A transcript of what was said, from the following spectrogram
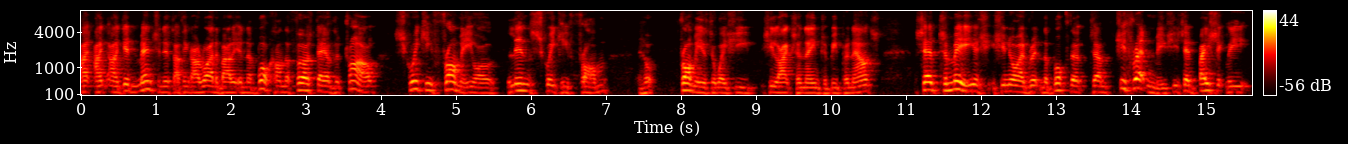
I, I, I didn't mention it. I think I write about it in the book. On the first day of the trial, Squeaky Fromme or Lynn Squeaky Fromme, Fromme is the way she she likes her name to be pronounced, said to me, she, she knew I'd written the book, that um, she threatened me. She said basically,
